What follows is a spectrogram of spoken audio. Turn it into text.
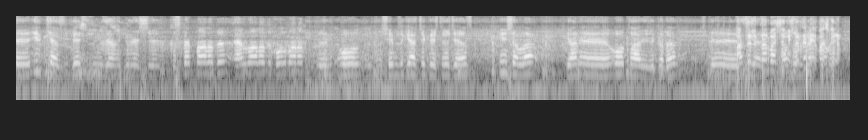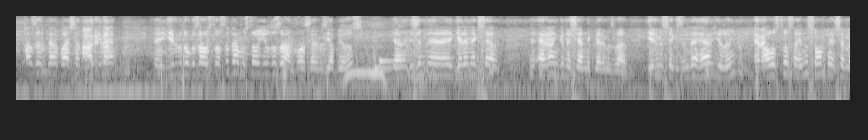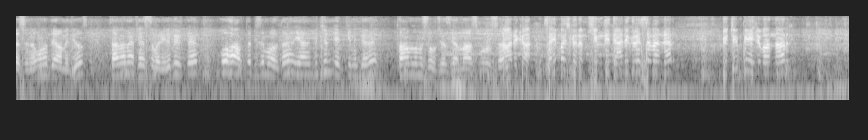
e, ilk kez 500'ün üzerine güreşi kısmet bağladı, el bağladı, kol bağladı. E, o şeyimizi gerçekleştireceğiz. İnşallah yani e, o tarihe kadar işte, e, Hazırlıklar başlamıştır değil mi başkanım? tabii. Hazırlıklar başladı. Harika. Yine e, 29 Ağustos'ta da Mustafa Yıldızvan konserimizi yapıyoruz. Yani bizim e, geleneksel e, Eren Günü şenliklerimiz var. 28'inde her yılın Evet. Ağustos ayının son perşembesine onu devam ediyoruz. Tarhana Festivali ile birlikte o hafta bizim orada yani bütün etkinlikleri tamamlamış olacağız yani nasip olursa. Harika. Sayın Başkanım şimdi değerli güreş severler, bütün pehlivanlar,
